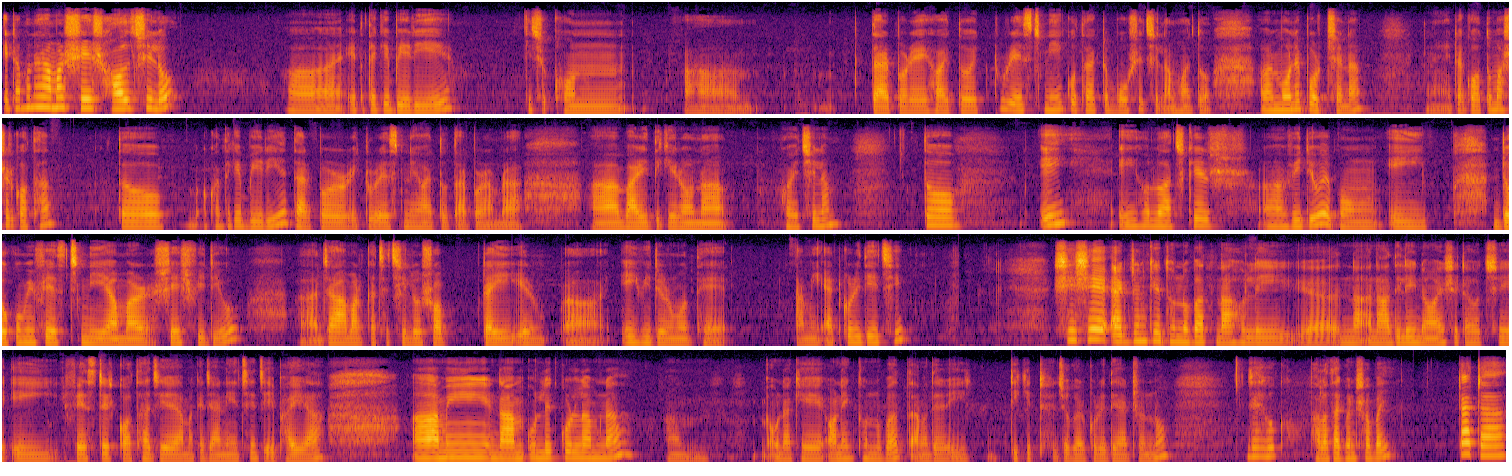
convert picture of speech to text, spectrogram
এটা মনে হয় আমার শেষ হল ছিল। এটা থেকে বেরিয়ে কিছুক্ষণ তারপরে হয়তো একটু রেস্ট নিয়ে কোথাও একটা বসেছিলাম হয়তো। আমার মনে পড়ছে না। এটা গত মাসের কথা। তো ওখান থেকে বেরিয়ে তারপর একটু রেস্ট নিয়ে হয়তো তারপর আমরা বাড়ির দিকে রওনা হয়েছিলাম। তো এই এই হলো আজকের ভিডিও এবং এই ডকুমি ফেস্ট নিয়ে আমার শেষ ভিডিও যা আমার কাছে ছিল সবটাই এর এই ভিডিওর মধ্যে আমি অ্যাড করে দিয়েছি। শেষে একজনকে ধন্যবাদ না হলেই না না দিলেই নয়। সেটা হচ্ছে এই ফেস্টের কথা যে আমাকে জানিয়েছে যে, ভাইয়া আমি নাম উল্লেখ করলাম না। ওনাকে অনেক ধন্যবাদ আমাদের এই টিকিট জোগাড় করে দেওয়ার জন্য। যাই হোক, ভালো থাকবেন সবাই। টাটা!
